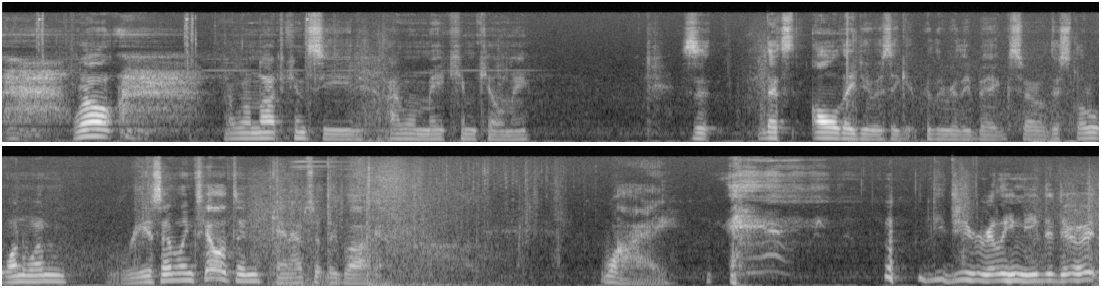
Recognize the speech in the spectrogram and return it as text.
Well, I will not concede. I will make him kill me. That's all they do is they get really, really big. So this little 1-1 reassembling skeleton can absolutely block it. Why? Did you really need to do it?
